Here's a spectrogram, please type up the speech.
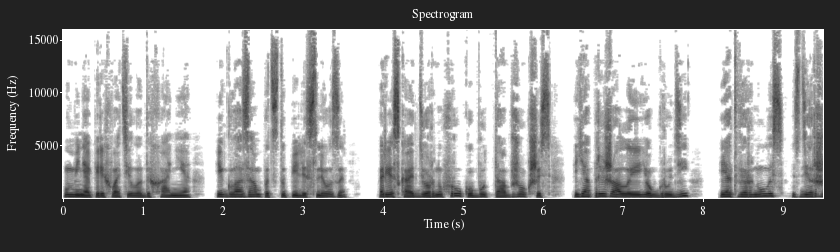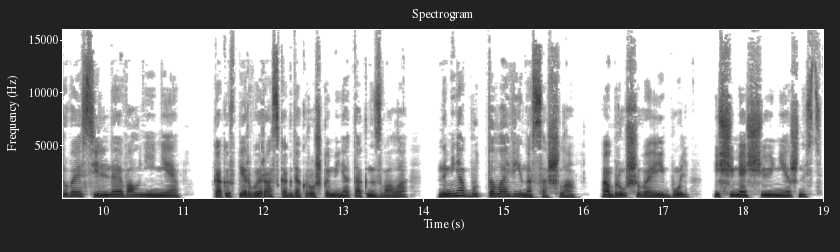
У меня перехватило дыхание, и глазам подступили слезы. Резко отдернув руку, будто обжегшись, я прижала ее к груди и отвернулась, сдерживая сильное волнение. Как и в первый раз, когда крошка меня так назвала, на меня будто лавина сошла, обрушивая и боль, и щемящую нежность.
